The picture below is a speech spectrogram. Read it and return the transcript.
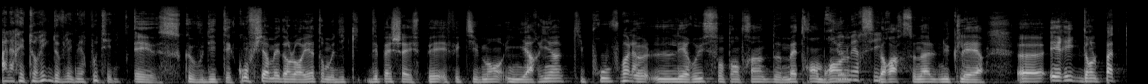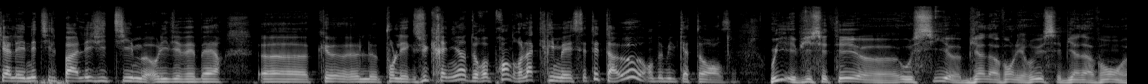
à la rhétorique de Vladimir Poutine. Et ce que vous dites est confirmé dans l'Oriette. On me dit, dépêche AFP, effectivement, il n'y a rien qui prouve que les Russes sont en train de mettre en branle leur arsenal nucléaire. Euh, Eric, dans le Pas-de-Calais, n'est-il pas légitime, Olivier Weber, euh, que pour les Ukrainiens de reprendre la Crimée? C'était à eux en 2014. Oui, et puis c'était euh, aussi bien avant les Russes et bien avant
